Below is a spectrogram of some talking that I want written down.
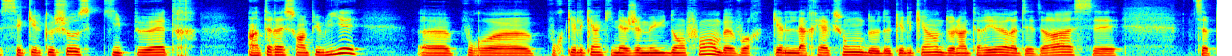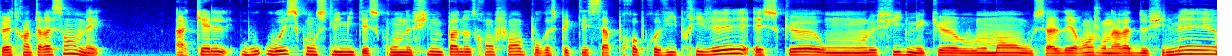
c'est quelque chose qui peut être intéressant à publier. Euh, pour, euh, pour quelqu'un qui n'a jamais eu d'enfant, ben, voir la réaction de, de quelqu'un de l'intérieur, etc., c'est, ça peut être intéressant, mais à quel, où, est-ce qu'on se limite? Est-ce qu'on ne filme pas notre enfant pour respecter sa propre vie privée? Est-ce que on le filme et que au moment où ça le dérange, on arrête de filmer?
